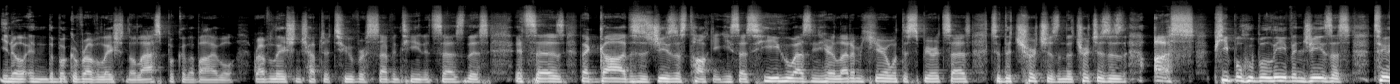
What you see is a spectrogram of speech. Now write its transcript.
you know, in the book of Revelation, the last book of the Bible, Revelation chapter 2, verse 17, it says this. It says that God, this is Jesus talking. He says, He who has in here, let him hear what the Spirit says to the churches. And the churches is us, people who believe in Jesus. To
